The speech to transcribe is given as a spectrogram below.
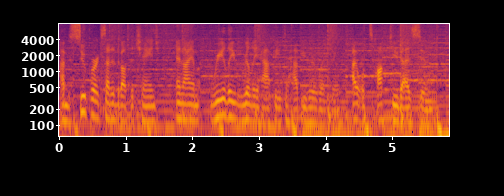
I'm super excited about the change, and I am really, really happy to have you here with me. I will talk to you guys soon.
